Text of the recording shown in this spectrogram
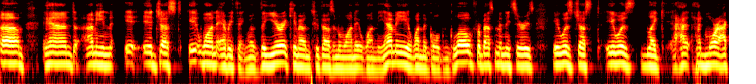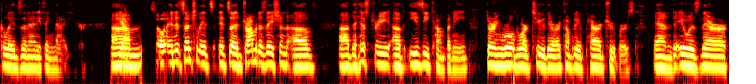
Um, and I mean, it, it just it won everything. The year it came out in 2001, it won the Emmy, it won the Golden Globe for Best Miniseries. It was just it was like had, had more accolades than anything that year. Yeah. Um, so and essentially it's it's a dramatization of uh, the history of Easy Company during World War II. They were a company of paratroopers, and it was their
